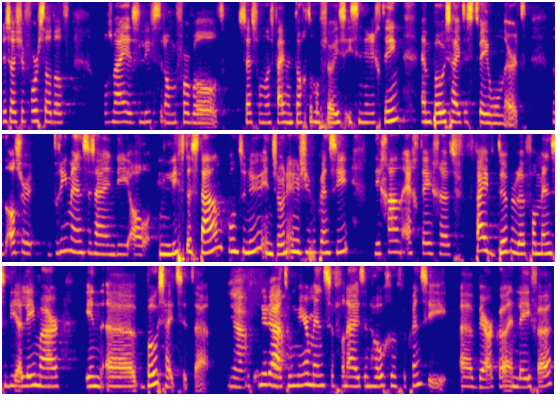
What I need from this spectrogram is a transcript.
Dus als je voorstelt dat, volgens mij is liefde dan bijvoorbeeld 685 of zoiets, iets in de richting. En boosheid is 200 dat als er drie mensen zijn die al in liefde staan, continu, in zo'n energiefrequentie, die gaan echt tegen het vijfdubbele van mensen die alleen maar in uh, boosheid zitten. Ja. Dus inderdaad, hoe meer mensen vanuit een hogere frequentie uh, werken en leven,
